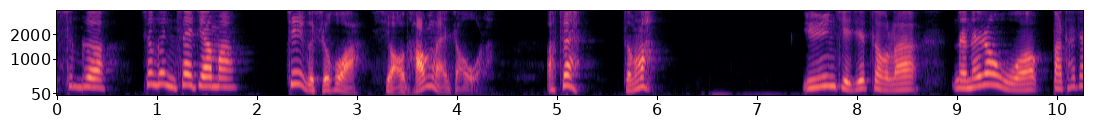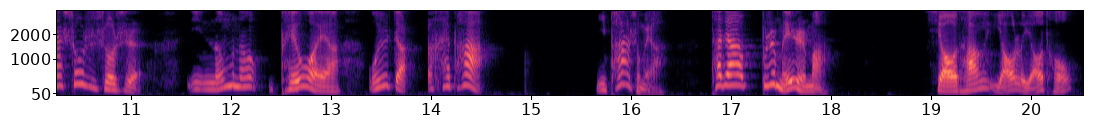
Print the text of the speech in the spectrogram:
香哥，香哥你在家吗？这个时候啊，小唐来找我了。啊，在，怎么了？云云姐姐走了，奶奶让我把她家收拾收拾，你能不能陪我呀？我有点害怕。你怕什么呀？他家不是没人吗？小唐摇了摇头。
